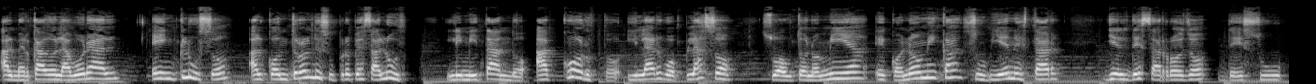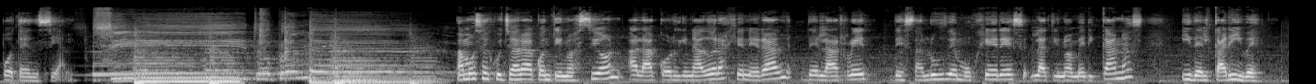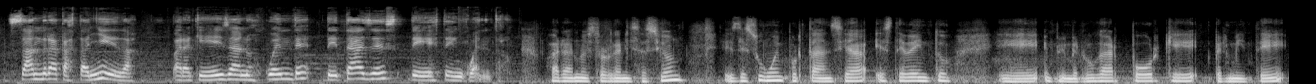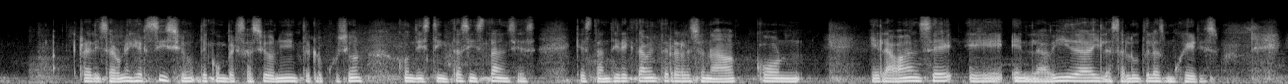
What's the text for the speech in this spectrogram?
al mercado laboral e incluso al control de su propia salud, limitando a corto y largo plazo su autonomía económica, su bienestar y el desarrollo de su potencial. Vamos a escuchar a continuación a la coordinadora general de la Red de Salud de Mujeres Latinoamericanas y del Caribe, Sandra Castañeda, para que ella nos cuente detalles de este encuentro. Para nuestra organización es de suma importancia este evento, eh, en primer lugar porque permite realizar un ejercicio de conversación y de interlocución con distintas instancias que están directamente relacionadas con el avance eh, en la vida y la salud de las mujeres.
